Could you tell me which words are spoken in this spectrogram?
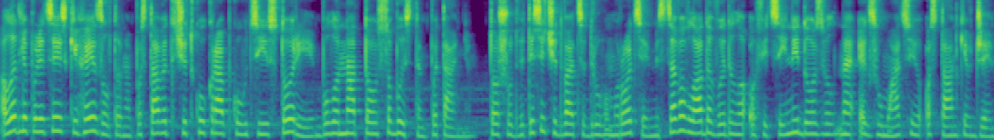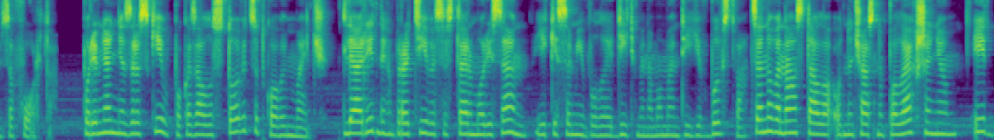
Але для поліцейських Гейзлтона поставити чітку крапку у цій історії було надто особистим питанням. Тож у 2022 році місцева влада видала офіційний дозвіл на ексгумацію останків Джеймса Форта. Порівняння зразків показало 100% меч. Для рідних братів і сестер Морісен, які самі були дітьми на момент її вбивства, ця новина стала одночасно полегшенням і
